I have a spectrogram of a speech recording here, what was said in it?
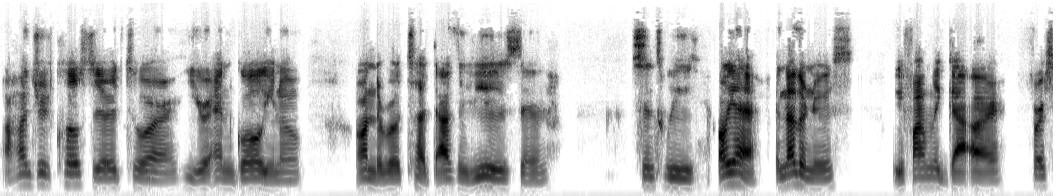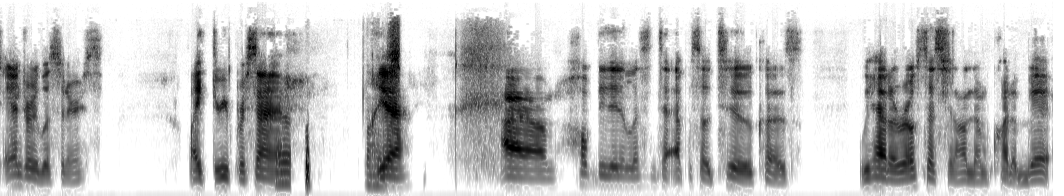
100 closer to our year end goal, you know, on the road to a thousand views. And since we, oh, yeah, another news, we finally got our first Android listeners, like 3%. Yeah. Nice. Yeah. I um, hope they didn't listen to episode two because we had a roast session on them quite a bit.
